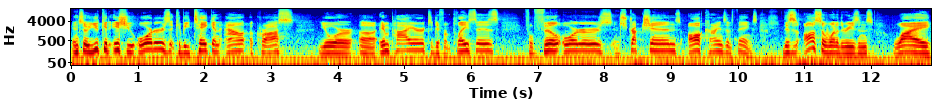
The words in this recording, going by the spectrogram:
And so you could issue orders that could be taken out across your uh, empire to different places, fulfill orders, instructions, all kinds of things. This is also one of the reasons why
